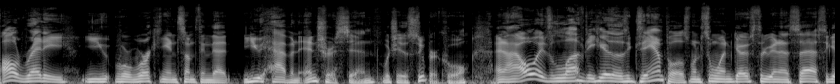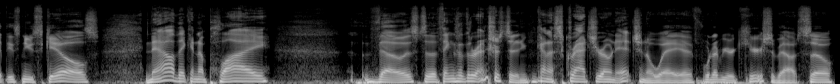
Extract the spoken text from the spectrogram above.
already you were working in something that you have an interest in, which is super cool. And I always love to hear those examples when someone goes through NSS to get these new skills. Now they can apply those to the things that they're interested in. You can kind of scratch your own itch in a way of whatever you're curious about. So,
